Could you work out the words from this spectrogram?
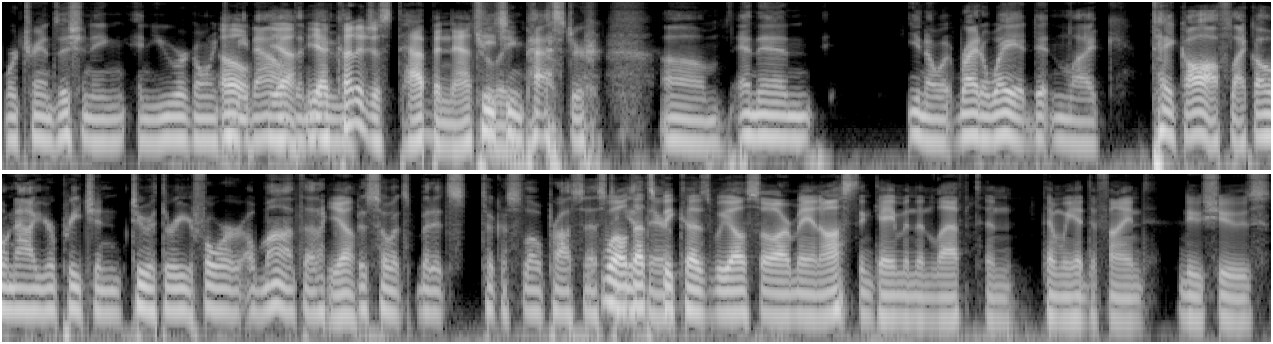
we're transitioning, and you are going to oh be now yeah the yeah kind of just happened naturally teaching pastor. Um, and then, you know, it, right away it didn't like take off like, oh, now you're preaching two or three or four a month. Like, Yeah. So it's, but it's took a slow process. well to get that's there. because we also our man austin came and then left and then we had to find new shoes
